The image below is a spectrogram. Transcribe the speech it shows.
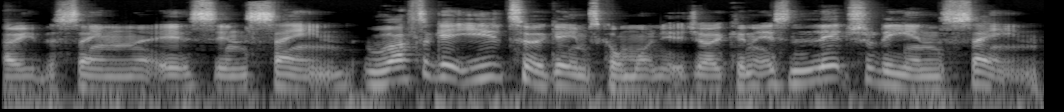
tell you the same. It's insane. We'll have to get you to a Gamescom one year, joking. It's literally insane.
